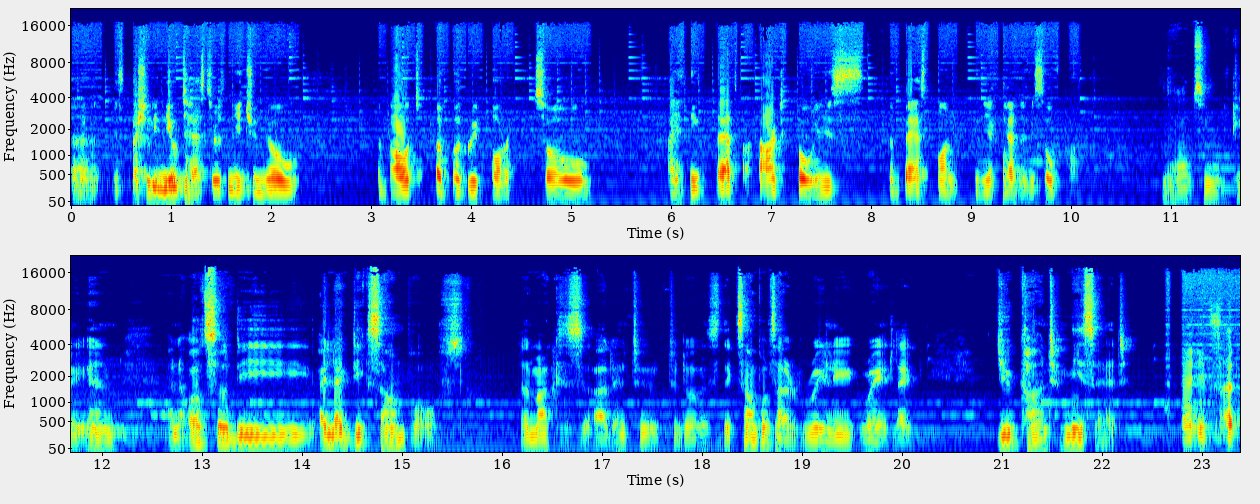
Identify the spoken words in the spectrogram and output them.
uh, especially new testers, need to know about a bug report. So I think that article is the best one in the academy so far. Yeah, absolutely. And and also the I like the examples that Marcus added to, to those. The examples are really great. Like you can't miss it. Yeah, it's. Uh,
